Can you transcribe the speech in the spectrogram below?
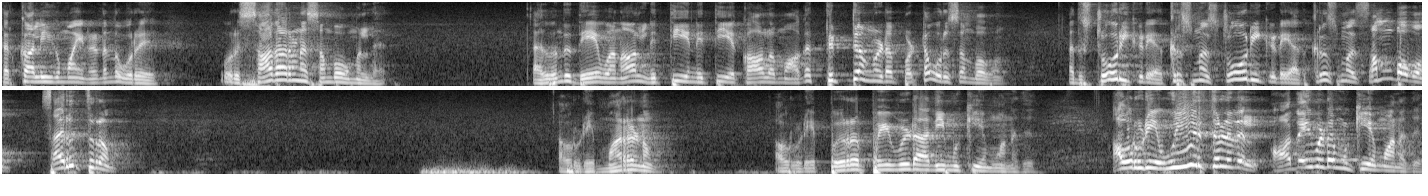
தற்காலிகமாய் நடந்த ஒரு ஒரு சாதாரண சம்பவம் அல்ல. அது வந்து தேவனால் நித்திய நித்திய காலமாக திட்டமிடப்பட்ட ஒரு சம்பவம். அது ஸ்டோரி கிடையாது. கிறிஸ்மஸ் ஸ்டோரி கிடையாது. கிறிஸ்மஸ் சம்பவம். சரித்திரம். அவருடைய மரணம் அவருடைய பிறப்பை விட அதிமுக்கியமானது அவருடைய உயிர்த்தெழுதல் அதை விட முக்கியமானது.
